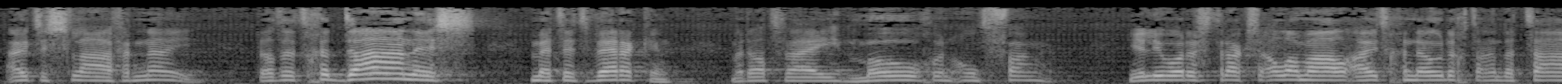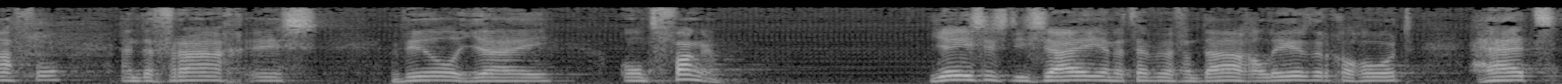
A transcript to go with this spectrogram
uit de slavernij. Dat het gedaan is met het werken, maar dat wij mogen ontvangen. Jullie worden straks allemaal uitgenodigd aan de tafel en de vraag is, wil jij ontvangen? Jezus die zei, en dat hebben we vandaag al eerder gehoord, het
